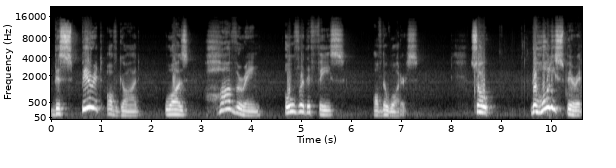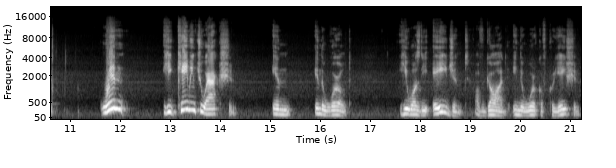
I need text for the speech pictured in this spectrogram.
the Spirit of God was hovering over the face of the waters. So, the Holy Spirit, when he came into action in, in the world, he was the agent of God in the work of creation.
